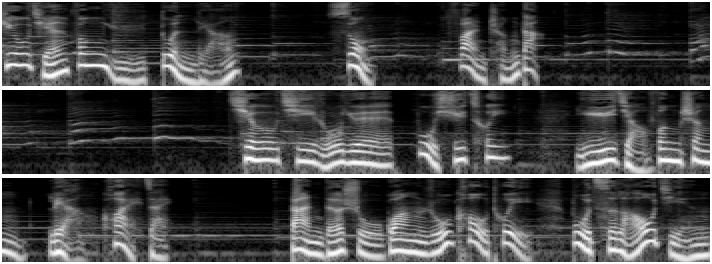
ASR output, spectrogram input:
秋前风雨顿凉，宋·范成大。秋期如约不须催，雨脚风声两快哉。但得曙光如扣退，不辞老景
